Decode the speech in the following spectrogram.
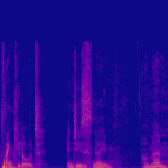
Thank you, Lord. In Jesus' name, amen.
